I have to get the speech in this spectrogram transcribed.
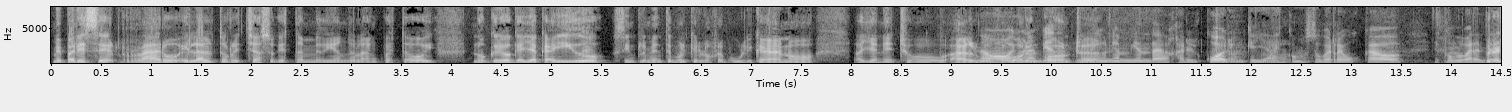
me parece raro el alto rechazo que están midiendo las encuestas hoy. No creo que haya caído simplemente porque los republicanos hayan hecho algo a favor o en contra. No, una enmienda de bajar el quórum, que ya es como súper rebuscado. Es como para pero,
